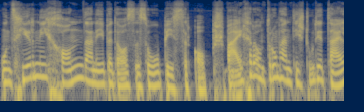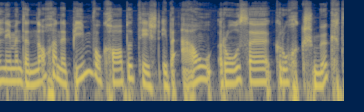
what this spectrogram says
und das Hirn kann dann eben das so besser abspeichern und darum haben die Studienteilnehmenden nachher beim Vokabeltest eben auch Rosengeruch geschmückt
